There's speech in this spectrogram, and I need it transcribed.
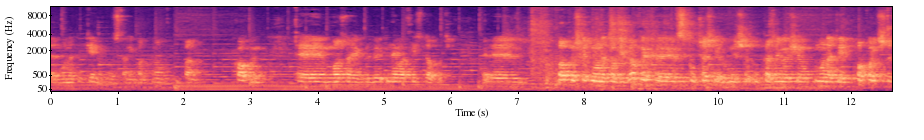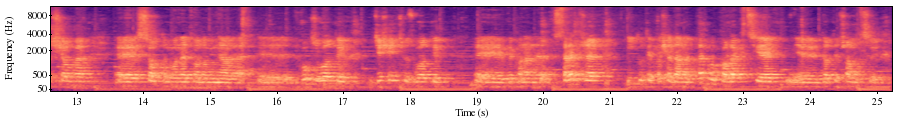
te monety piękne w stanie bankowym, e, można jak gdyby najłatwiej zdobyć. E, oprócz tych monet obiegowych e, współcześnie również ukazują się monety okolicznościowe. E, są to monety o nominale e, 2 zł, 10 zł, e, wykonane w srebrze i tutaj posiadamy pewną kolekcję e, dotyczących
